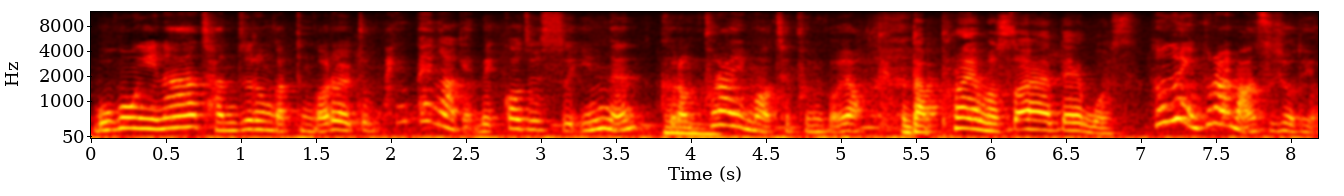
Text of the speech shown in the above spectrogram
모공이나 잔주름 같은 거를 좀 팽팽하게 메꿔줄 수 있는 그런 primer 제품이고요. 나 primer 써야 돼? 뭐? 쓰- 선생님 primer 안 쓰셔도 돼요.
